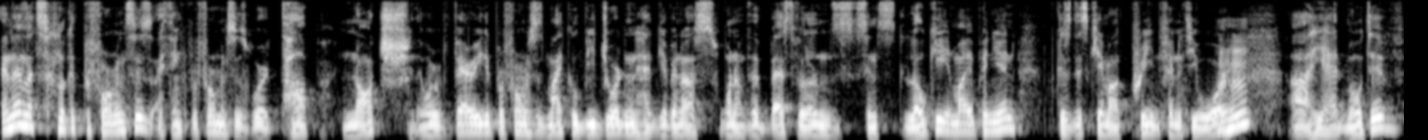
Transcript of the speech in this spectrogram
And then let's look at performances. I think performances were top notch. They were very good performances. Michael B. Jordan had given us one of the best villains since Loki, in my opinion, because this came out pre Infinity War. Mm-hmm. Uh, he had motive.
